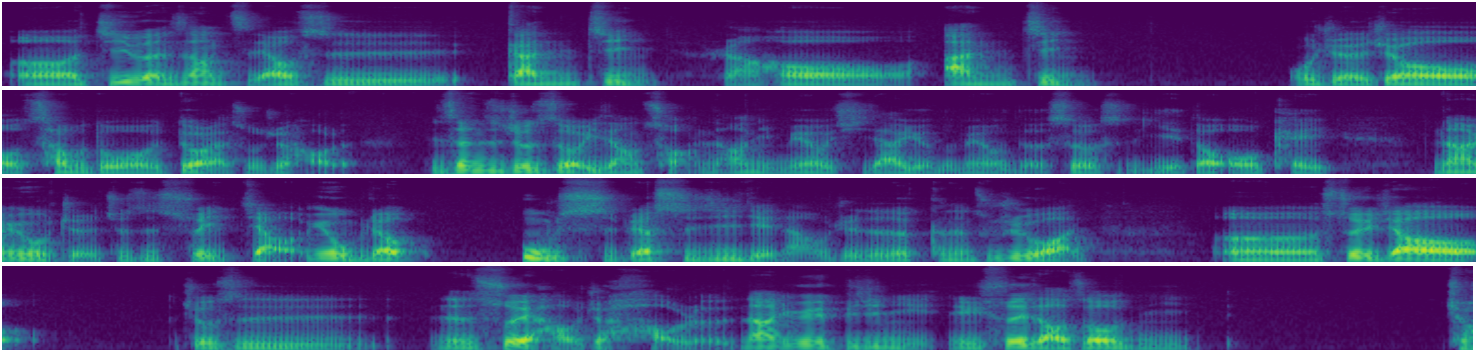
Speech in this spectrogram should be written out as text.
呃，基本上只要是干净，然后安静，我觉得就差不多，对我来说就好了。你甚至就只有一张床，然后你没有其他有的没有的设施，也都 OK。那因为我觉得就是睡觉，因为我比较务实，比较实际一点啊。我觉得可能出去玩，呃，睡觉就是能睡好就好了。那因为毕竟你你睡着之后你。就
